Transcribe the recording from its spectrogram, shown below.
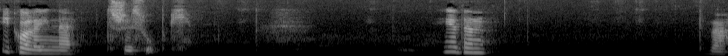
i kolejne trzy słupki. Jeden, dwa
